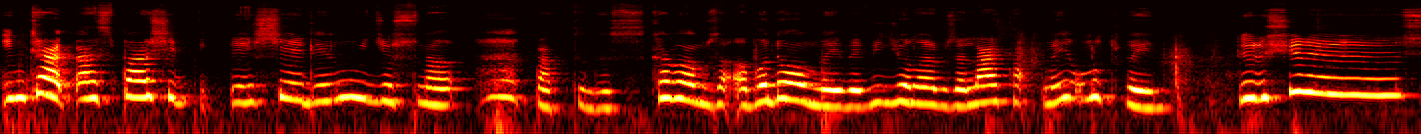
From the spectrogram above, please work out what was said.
internetten sipariş ettikleri şeylerin videosuna baktınız. Kanalımıza abone olmayı ve videolarımıza like atmayı unutmayın. Görüşürüz.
